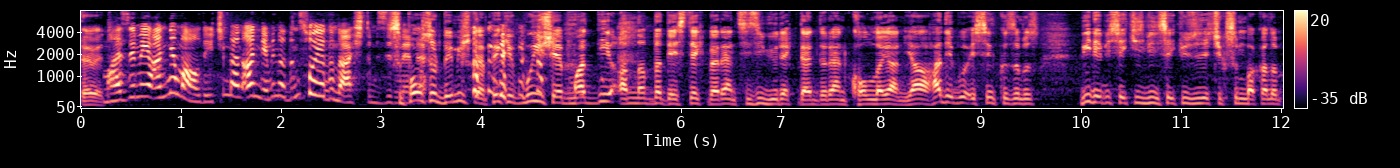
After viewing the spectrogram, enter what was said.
Evet. Malzemeyi annem aldığı için ben annemin adını soyadını açtım zirvede. Sponsor demişken peki bu işe maddi anlamda destek veren, sizi yüreklendiren, kollayan ya hadi bu Esin kızımız bir de bir 8800'e çıksın bakalım.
